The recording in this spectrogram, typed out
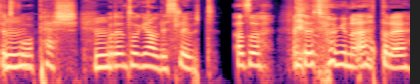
för Mm. två pers. Mm. Och den tog aldrig slut. Alltså, jag var tvungen att äta det.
